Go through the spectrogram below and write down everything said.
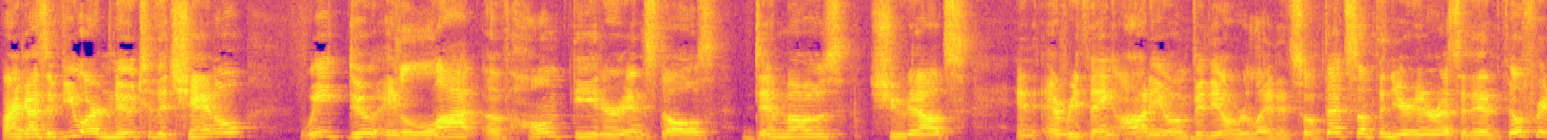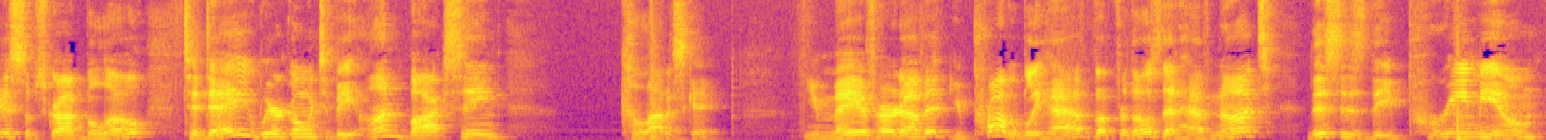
All right guys, if you are new to the channel, we do a lot of home theater installs, demos, shootouts, and everything audio and video related. So if that's something you're interested in, feel free to subscribe below. Today, we're going to be unboxing Kaleidescape. You may have heard of it, you probably have, but for those that have not, this is the premium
